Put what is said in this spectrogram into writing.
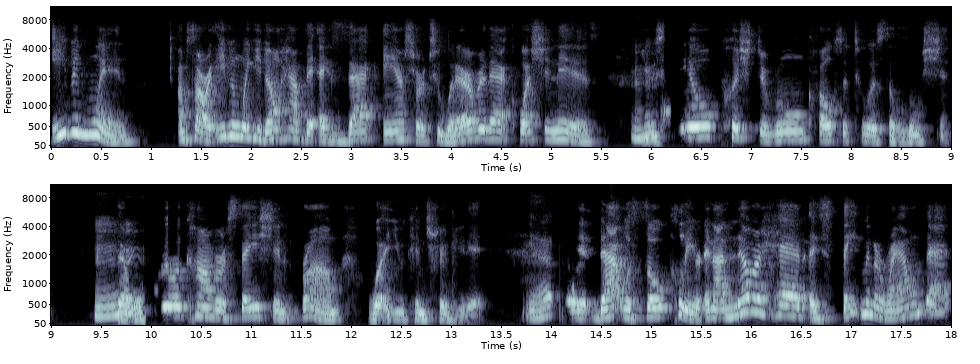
even when, I'm sorry, even when you don't have the exact answer to whatever that question is, mm-hmm. you still push the room closer to a solution mm-hmm. that will build a conversation from what you contributed. Yep. that was so clear. And I never had a statement around that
